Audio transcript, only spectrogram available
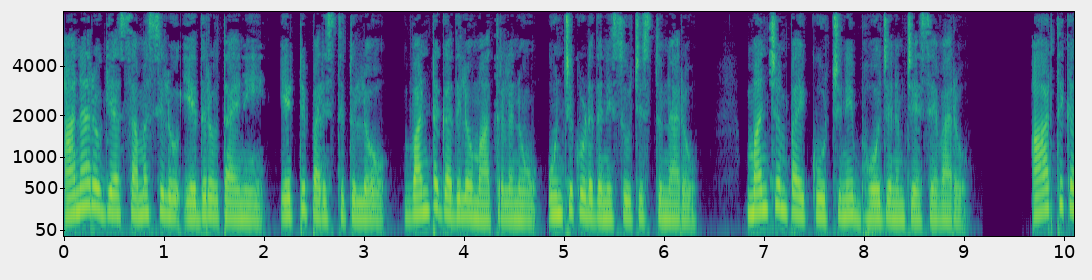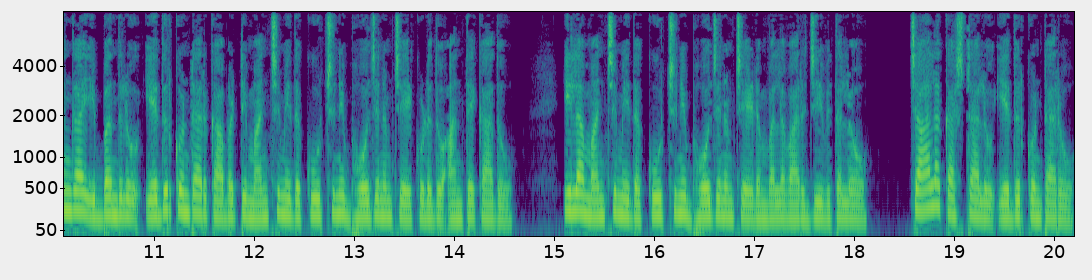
అనారోగ్య సమస్యలు ఎదురవుతాయని ఎట్టి పరిస్థితుల్లో వంటగదిలో మాత్రలను ఉంచకూడదని సూచిస్తున్నారు. మంచంపై కూర్చుని భోజనం చేసేవారు. ఆర్థికంగా ఇబ్బందులు ఎదుర్కొంటారు కాబట్టి మంచమీద కూర్చుని భోజనం చేయకూడదు అంతేకాదు. ఇలా మంచమీద కూర్చుని భోజనం చేయడం వల్ల వారి జీవితంలో చాలా కష్టాలు ఎదుర్కొంటారు.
